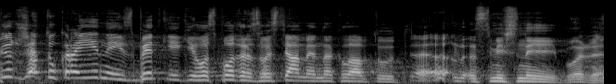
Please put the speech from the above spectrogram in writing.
бюджет України і збитки, які господар з гостями наклав тут. Е, Смішний, боже.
